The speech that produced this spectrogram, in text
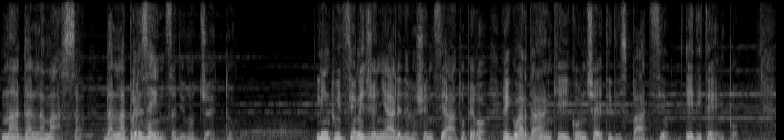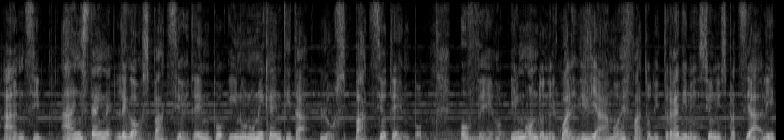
ma dalla massa, dalla presenza di un oggetto. L'intuizione geniale dello scienziato però riguarda anche i concetti di spazio e di tempo. Anzi, Einstein legò spazio e tempo in un'unica entità, lo spazio-tempo, ovvero il mondo nel quale viviamo è fatto di tre dimensioni spaziali,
